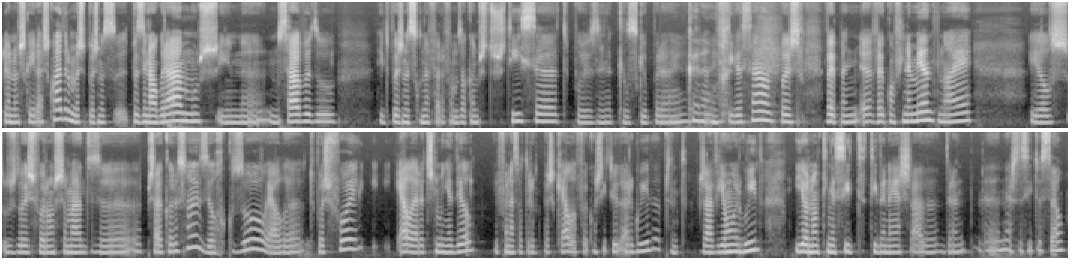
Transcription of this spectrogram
Eu não cheguei à esquadra, mas depois, depois inauguramos e na, no sábado e depois na segunda-feira fomos ao Campos de Justiça, depois aquilo seguiu para Caramba. a investigação, depois veio, veio o confinamento, não é? eles, os dois foram chamados a prestar declarações, ele recusou, ela depois foi, ela era testemunha dele, e foi nessa altura depois que ela foi constituída arguída, portanto já havia um arguído, e eu não tinha sido tida nem achada durante, uh, nesta situação,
